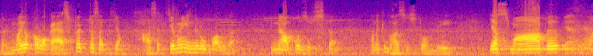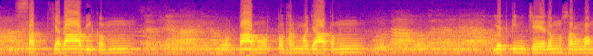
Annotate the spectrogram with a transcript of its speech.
బ్రహ్మ యొక్క ఒక ఆస్పెక్ట్ సత్యం. ఆ సత్యమే ఇన్ని రూపాలుగా ఇన్ని ఆపోజిట్స్గా మనకి భాషిస్తోంది. యస్మాత్ సత్యదాదికం మూర్తామూర్తధర్మజాతం యత్కించేదం సర్వం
